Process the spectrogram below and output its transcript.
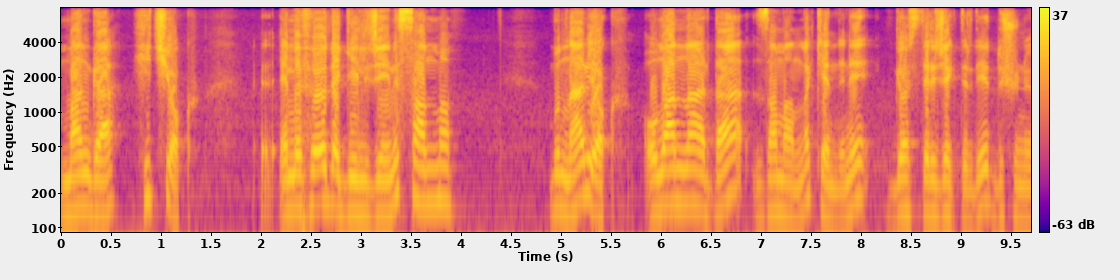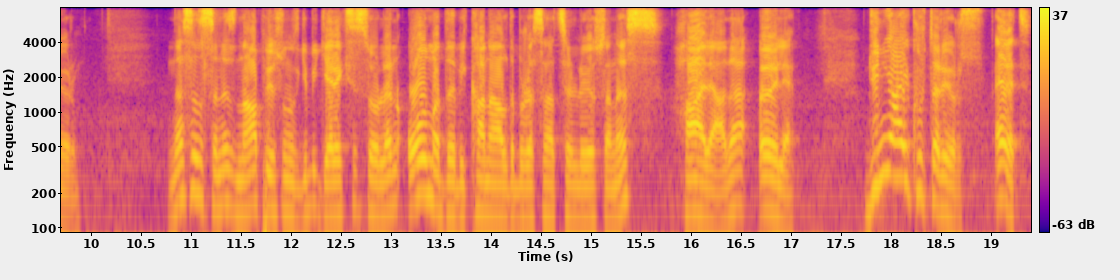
Manga hiç yok. E, MFÖ de geleceğini sanmam. Bunlar yok. Olanlar da zamanla kendini gösterecektir diye düşünüyorum. Nasılsınız, ne yapıyorsunuz gibi gereksiz soruların olmadığı bir kanaldı burası hatırlıyorsanız. Hala da öyle. Dünyayı kurtarıyoruz. Evet,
